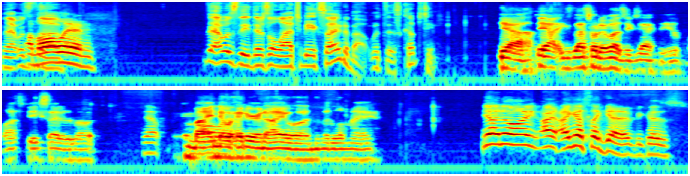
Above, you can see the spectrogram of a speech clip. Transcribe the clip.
That was I'm the, all in. that was the there's a lot to be excited about with this Cubs team. Yeah, yeah, that's what it was exactly. A lot to be excited about. Yep. Combined no hitter in Iowa in the middle of May. Yeah, no, I, I, I guess I get it because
